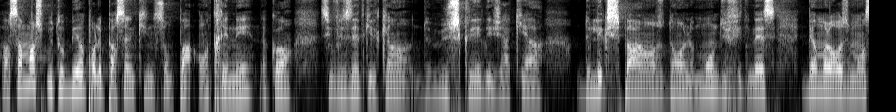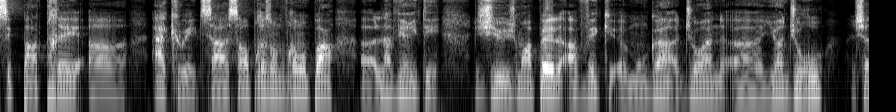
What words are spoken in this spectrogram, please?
Alors ça marche plutôt bien pour les personnes qui ne sont pas entraînées, d'accord? Si vous êtes quelqu'un de musclé déjà qui a de l'expérience dans le monde du fitness, eh bien malheureusement c'est pas très euh, accurate. Ça ça représente vraiment pas euh, la vérité. Je, je me rappelle avec euh, mon gars Johan euh, Johan shout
